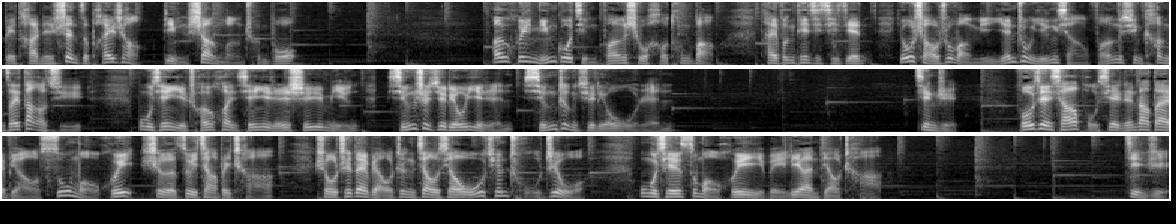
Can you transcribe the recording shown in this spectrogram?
被他人擅自拍照并上网传播。安徽宁国警方十五号通报，台风天气期间，有少数网民严重影响防汛抗灾大局，目前已传唤嫌疑人十余名，刑事拘留一人，行政拘留五人。近日，福建霞浦县人大代表苏某辉涉醉驾被查，手持代表证叫嚣无权处置我，目前苏某辉已被立案调查。近日。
